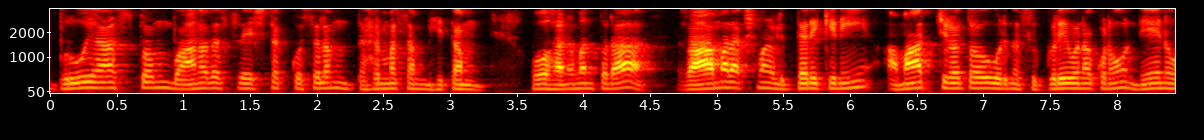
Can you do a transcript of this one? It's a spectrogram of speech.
భ్రూయాస్త్వం వానరశ్రేష్ఠ కుశలం ధర్మ సంహితం ఓ హనుమంతుడా రామలక్ష్మణులిద్దరికిని అమాత్యులతో కూడిన సుగ్రీవునకును నేను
